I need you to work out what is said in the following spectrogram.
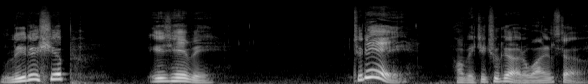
Leadership is heavy. Today, on You True God, Hawaiian style.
